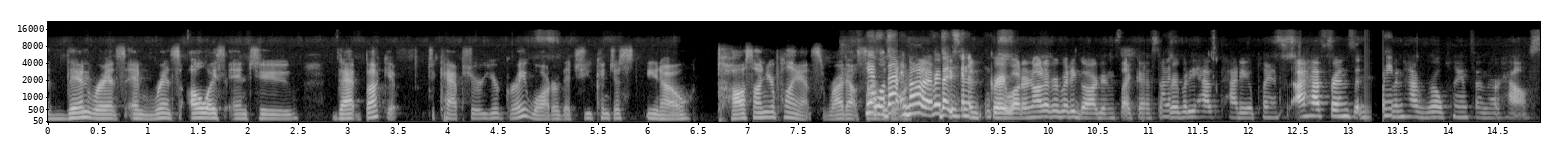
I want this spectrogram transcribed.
then rinse, and rinse always into that bucket to capture your gray water that you can just, you know, toss on your plants right outside. Yeah, well, that, not everybody's in gray water. Not everybody gardens like us. Not everybody has patio plants. I have friends that don't even have real plants in their house.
